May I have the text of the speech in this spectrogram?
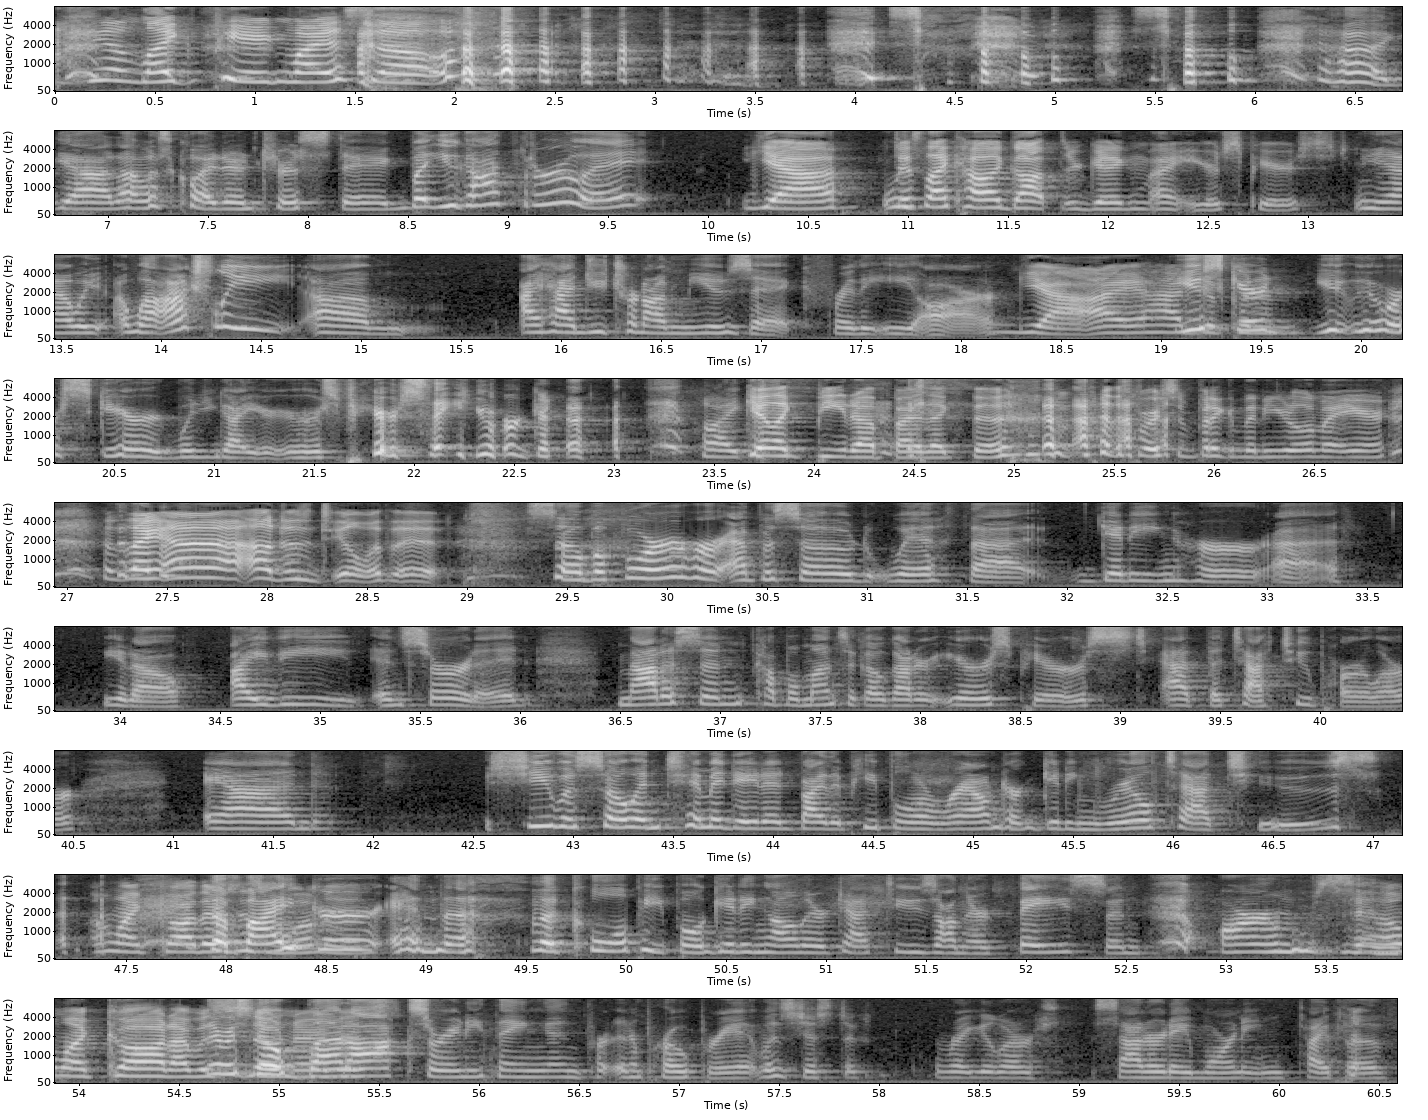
I didn't like peeing myself. so, so uh, yeah, that was quite interesting. But you got through it. Yeah, just like how I got through getting my ears pierced. Yeah, we well actually, um, I had you turn on music for the ER. Yeah, I had You scared in- you, you were scared when you got your ears pierced that you were gonna like get like beat up by like the by the person putting the needle in my ear. I was like, uh, I'll just deal with it. So before her episode with uh, getting her, uh, you know, IV inserted, Madison a couple months ago got her ears pierced at the tattoo parlor, and she was so intimidated by the people around her getting real tattoos. Oh my god, the there's this biker woman. and the, the cool people getting all their tattoos on their face and arms oh and Oh my god, I was there was so no nervous. buttocks or anything inappropriate. It was just a regular Saturday morning type of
